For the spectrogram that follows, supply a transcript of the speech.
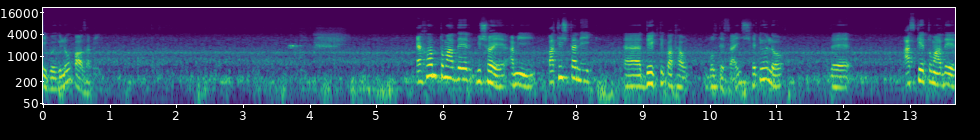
এই বইগুলো পাওয়া যাবে। এখন তোমাদের বিষয়ে আমি প্রাতিষ্ঠানিক দু একটি কথা বলতে চাই। সেটি হলো যে আজকে তোমাদের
